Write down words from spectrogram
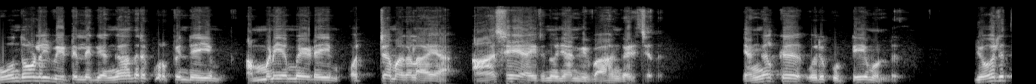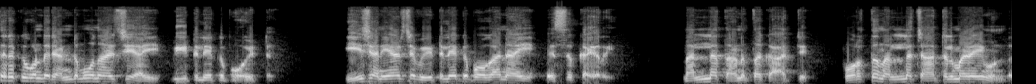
പൂന്തോളിൽ വീട്ടിലെ ഗംഗാധരക്കുറുപ്പിന്റെയും അമ്മണിയമ്മയുടെയും ഒറ്റ മകളായ ആശയായിരുന്നു ഞാൻ വിവാഹം കഴിച്ചത്. ഞങ്ങൾക്ക് ഒരു കുട്ടിയുമുണ്ട്. ജോലി തിരക്ക് കൊണ്ട് രണ്ടു മൂന്നാഴ്ചയായി വീട്ടിലേക്ക് പോയിട്ട്. ഈ ശനിയാഴ്ച വീട്ടിലേക്ക് പോകാനായി ബസ്സിൽ കയറി. നല്ല തണുത്ത കാറ്റ് പുറത്ത് നല്ല ചാറ്റൽ മഴയുമുണ്ട്.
